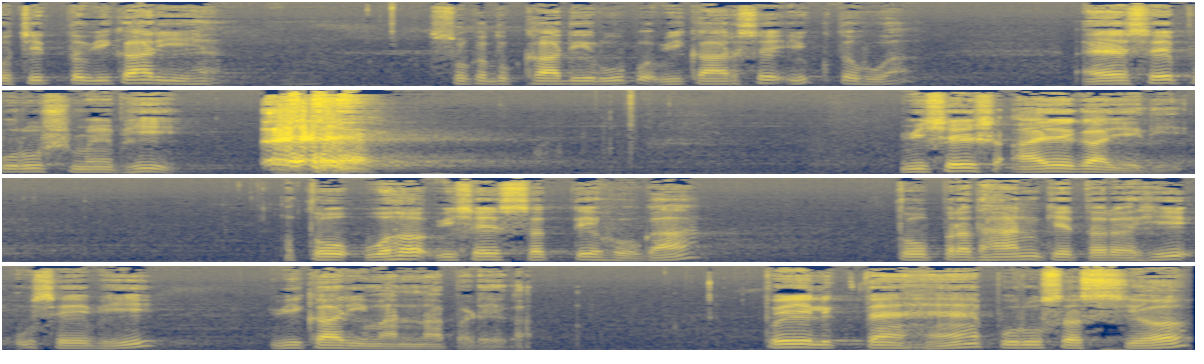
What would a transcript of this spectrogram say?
तो चित्त विकारी है। सुख दुखादि रूप विकार से युक्त हुआ। ऐसे पुरुष में भी विशेष आएगा यदि तो वह विशेष सत्य होगा तो प्रधान के तरह ही उसे भी विकारी मानना पड़ेगा। तो ये लिखते हैं, पुरुषस्य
